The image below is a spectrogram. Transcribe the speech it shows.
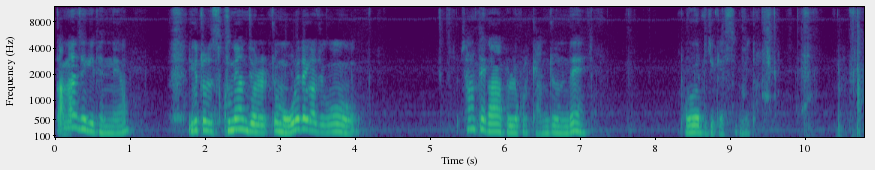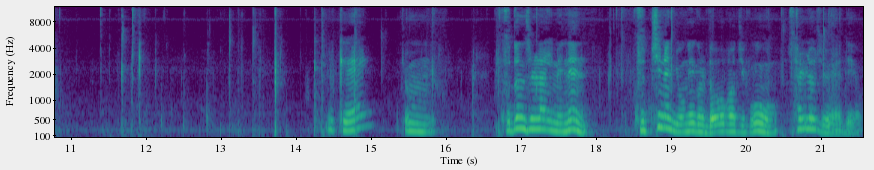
까만색이 됐네요. 이것도 구매한 지 좀 오래돼가지고 상태가 별로 그렇게 안 좋은데 보여드리겠습니다. 이렇게 좀 굳은 슬라임에는 굳히는 용액을 넣어가지고 살려줘야 돼요.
